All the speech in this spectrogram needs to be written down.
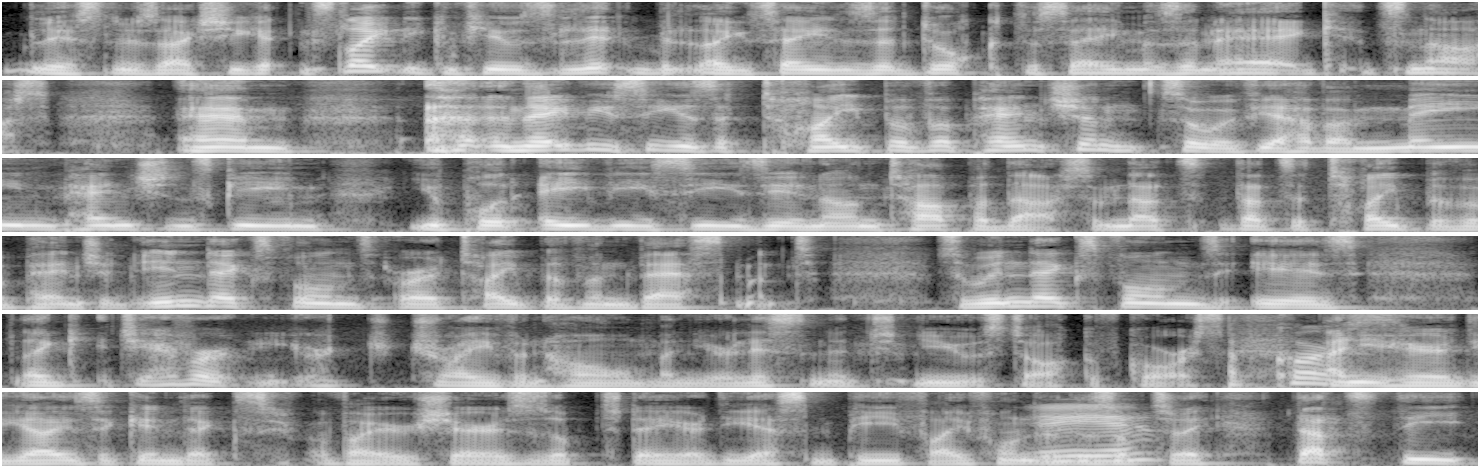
listeners actually getting slightly confused, a little bit like saying is a duck the same as an egg. It's not. Um, an AVC is a type of a pension. So if you have a main pension scheme, you put AVCs in on top of that, and that's that's a type of a pension. Index funds are a type of investment. So index funds is like, do you ever you're driving home and you're listening to Newstalk, of course, Of course. and you hear the ISEQ Index of Irish shares is up today, or the S and P 500 Yeah, is up today. That's the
